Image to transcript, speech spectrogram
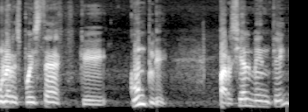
una respuesta que cumple parcialmente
